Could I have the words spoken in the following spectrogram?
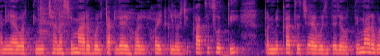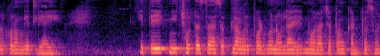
आणि यावरती मी छान असे मार्बल टाकले आहे. हॉल व्हाईट कलरची काचच होती पण मी काचाच्या ऐवजी त्याच्यावरती मार्बल करून घेतली आहे. इथे एक मी छोटंसं असं फ्लावर पॉट बनवलं आहे मोराच्या पंखांपासून.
